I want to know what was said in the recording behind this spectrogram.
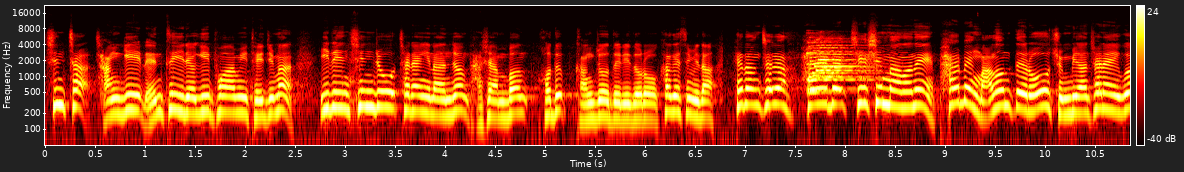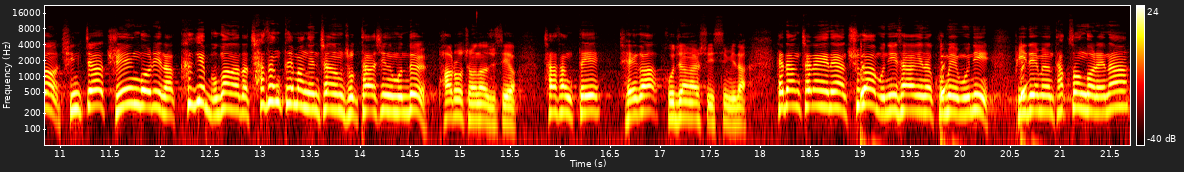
신차 장기 렌트 이력이 포함이 되지만 1인 신조 차량이라는 점 다시 한번 거듭 강조드리도록 하겠습니다. 해당 차량 870만 원에 800만 원대로 준비한 차량이고요. 진짜 주행거리 나 크게 무관하다. 차 상태만 괜찮으면 좋다 하시는 분들 바로 전화 주세요. 차 상태 제가 보장할 수 있습니다. 해당 차량에 대한 추가 문의 사항이나 구매 문의 비대면 탁송 거래나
